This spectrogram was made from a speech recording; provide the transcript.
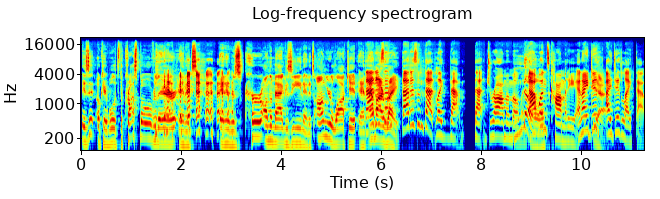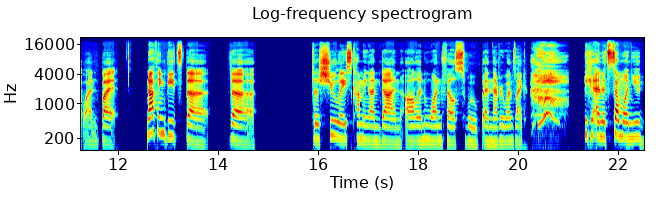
is it okay? Well, it's the crossbow over there, and it's and it was her on the magazine, and it's on your locket. And That am I right? That isn't that like that that drama moment. That one's comedy, and I did Yeah. I did like that one, but nothing beats the the the shoelace coming undone all in one fell swoop and everyone's like because and it's someone you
